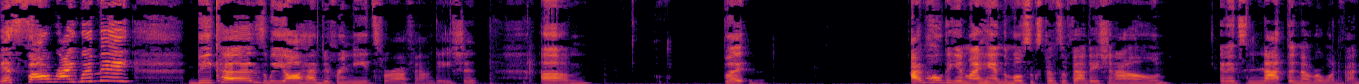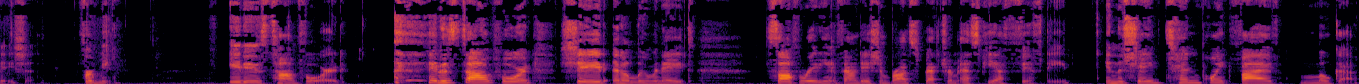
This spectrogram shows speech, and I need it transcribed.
it's all right with me because we all have different needs for our foundation. Um, but I'm holding in my hand the most expensive foundation I own, and it's not the number one foundation for me. It is Tom Ford. it is Tom Ford Shade and Illuminate Soft Radiant Foundation Broad Spectrum SPF 50 in the shade 10.5 Mocha.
